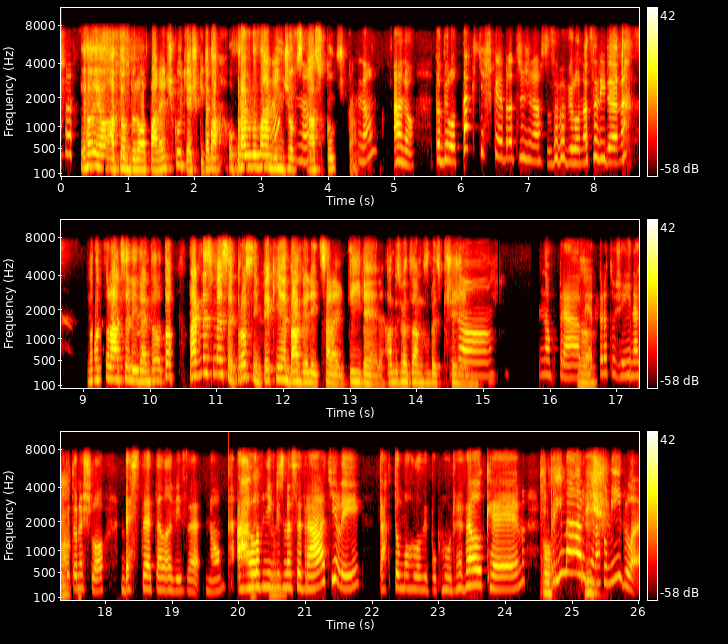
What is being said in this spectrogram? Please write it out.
Jo, jo, a to bylo panečku těžký. To byla opravdová No, ninjovská no. zkouška. No, ano. To bylo tak těžké, bratře, že nás to zabavilo na celý den. No to na celý den. To, to, takhle jsme se prosím pěkně bavili celý týden, aby jsme to tam vůbec přežili. No, no právě, No. protože jinak A- by to nešlo bez té televize, no. A hlavně, když No. jsme se vrátili, tak to mohlo vypuknout ve velkém, To, primárně víš- na tom jídle.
